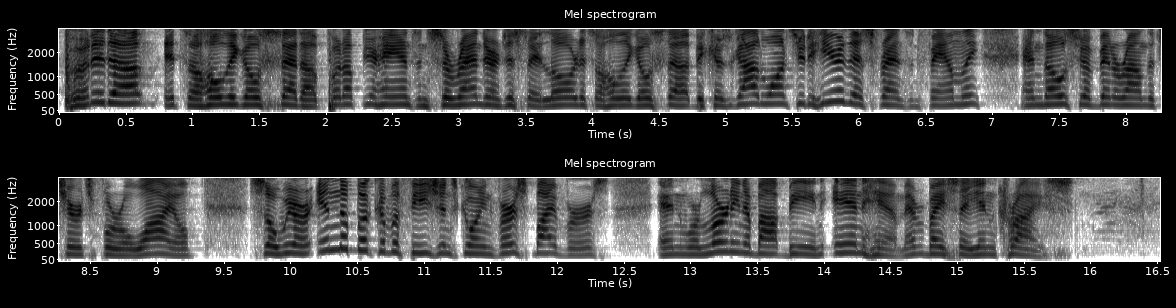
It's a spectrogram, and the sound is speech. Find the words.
Put it up. It's a Holy Ghost setup. Put up your hands and surrender and just say, Lord, it's a Holy Ghost setup because God wants you to hear this, friends and family, and those who have been around the church for a while. So we are in the book of Ephesians going verse by verse, and we're learning about being in Him. Everybody say, in Christ.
